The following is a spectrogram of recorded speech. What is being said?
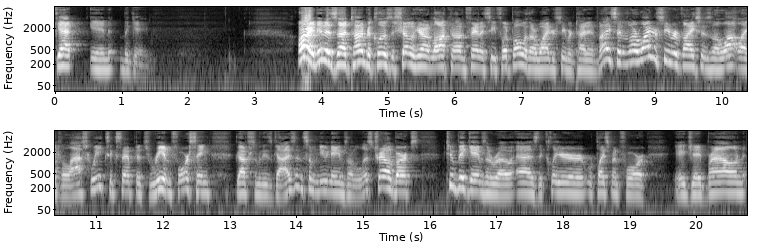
get in the game. All right, it is uh, time to close the show here on Locked On Fantasy Football with our wide receiver and tight end advice. And our wide receiver advice is a lot like last week's, except it's reinforcing got some of these guys and some new names on the list. Treylon Burks, two big games in a row as the clear replacement for A.J. Brown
